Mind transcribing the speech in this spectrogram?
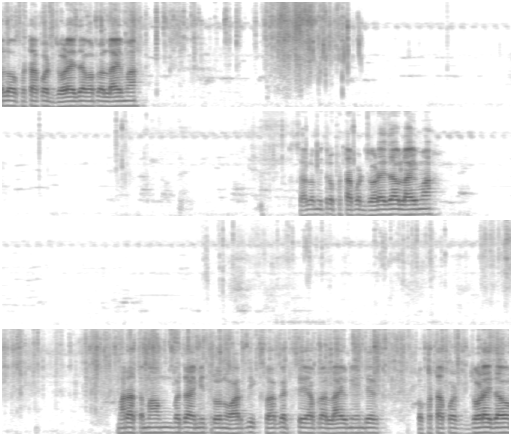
ચાલો ફટાફટ જોડાઈ જાવ આપણા લાઈવમાં ચાલો મિત્રો ફટાફટ જોડાઈ જાવ લાઈવમાં મારા તમામ બધા મિત્રોનું હાર્દિક સ્વાગત છે આપણા લાઈવની અંદર. તો ફટાફટ જોડાઈ જાઓ.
